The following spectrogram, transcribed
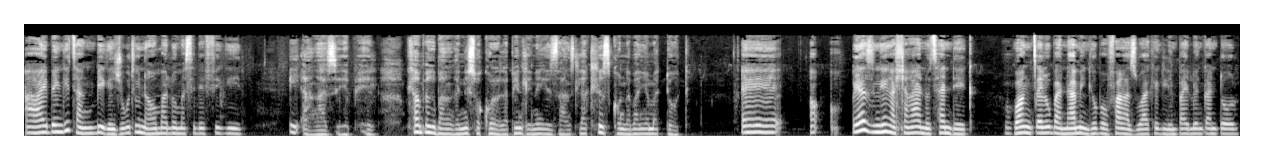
Hayi bengithi angibike nje ukuthi kunawo maloma sebefikile. Eh angazi ke phela. Mhlawumbe ke banganiswa khona lapha endlini yezansi la hlezi khona abanye amadoda. Eh, oh, oh, yazi ngike ngahlangana noThandeka. Wangicela ukuba nami ngiyoba ufakazi wakhe kulempa lenkantolo.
